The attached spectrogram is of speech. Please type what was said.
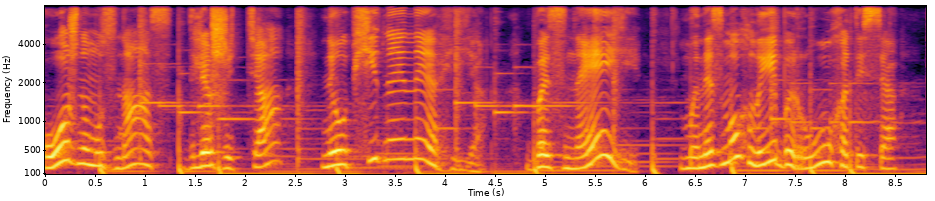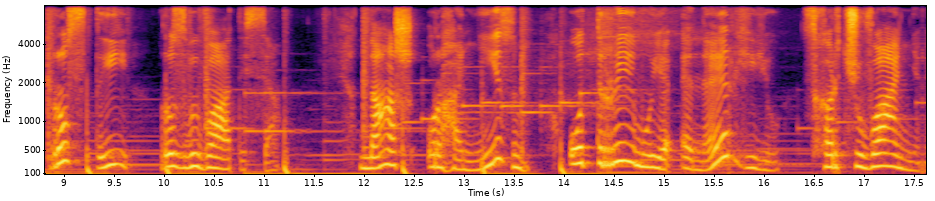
Кожному з нас для життя необхідна енергія. Без неї ми не змогли би рухатися, рости, розвиватися. Наш організм отримує енергію з харчування,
